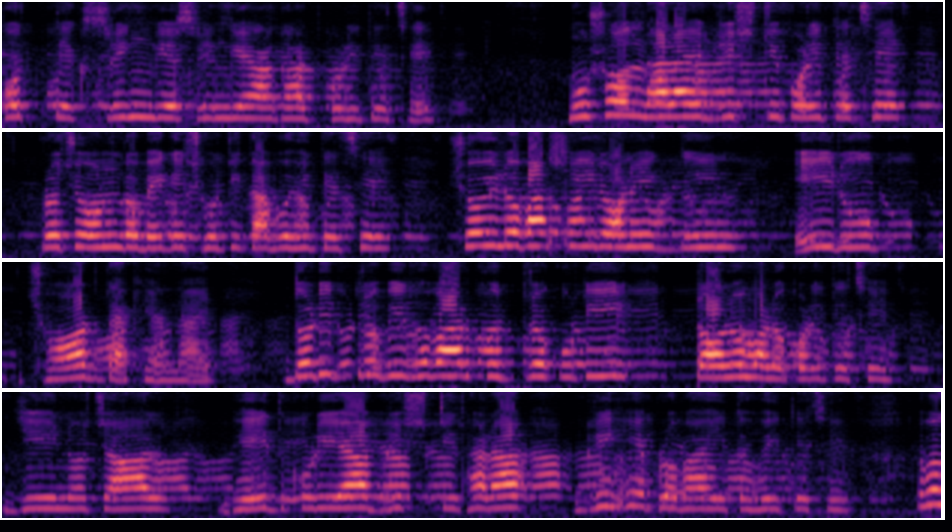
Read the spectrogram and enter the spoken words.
প্রত্যেক শৃঙ্গে শৃঙ্গে আঘাত করিতেছে। মুসল ধারায় বৃষ্টি পড়িতেছে, প্রচণ্ড বেগে ছটিকা বহিতেছে। শৈলবাসীর অনেক দিন এই রূপ ঝড় দেখেন নাই। দরিদ্র বিধবার ক্ষুদ্র কুটির টলমল করিতেছে। জীর্ণ চাল ভেদ করিয়া বৃষ্টি ধারা গৃহে প্রবাহিত হইতেছে এবং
